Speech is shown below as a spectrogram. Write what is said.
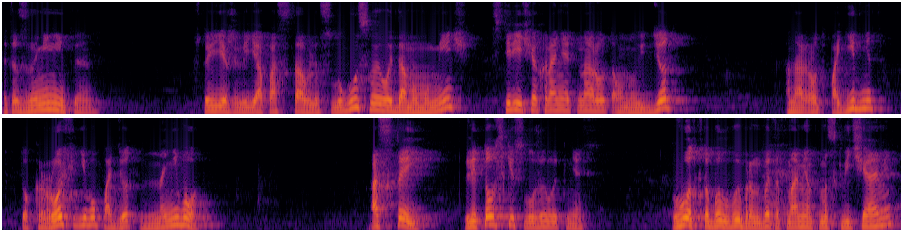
это знаменитое, что ежели я поставлю слугу своего и дам ему меч, стеречь и охранять народ, а он уйдет, а народ погибнет, то кровь его падет на него. Астей, литовский служилый князь. Вот кто был выбран в этот момент москвичами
